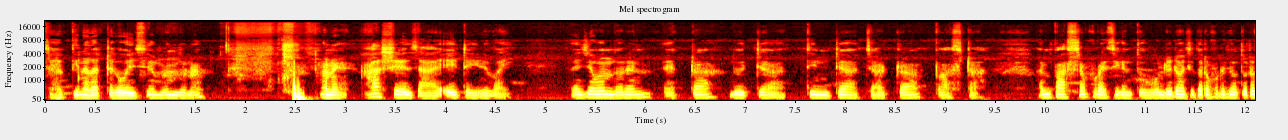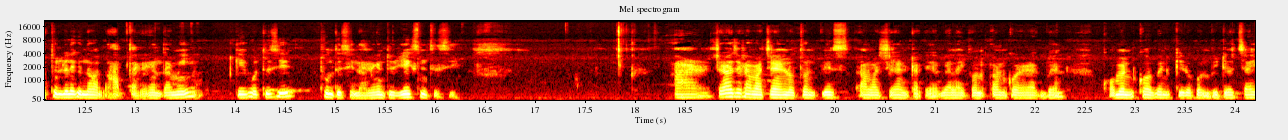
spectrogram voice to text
যাই তিন হাজার টাকা হয়েছে, মন্দ না। মানে আসে, যায় এইটাই রে ভাই। এই যেমন ধরেন, একটা, দুইটা, তিনটা, চারটা, পাঁচটা। আমি পাঁচটা ফুটাইছি কিন্তু অলরেডি হচ্ছে যতটা ফুটাইছি, ততটা তুললে কিন্তু আমার লাভ থাকে। কিন্তু আমি কী করতেছি? তুলতেছি না, আমি কিন্তু রিস্ক নিতেছি। আর যারা যারা আমার চ্যানেল নতুন প্লিজ আমার চ্যানেলটাকে বেল আইকন অন করে রাখবেন। কমেন্ট করবেন কীরকম ভিডিও চাই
